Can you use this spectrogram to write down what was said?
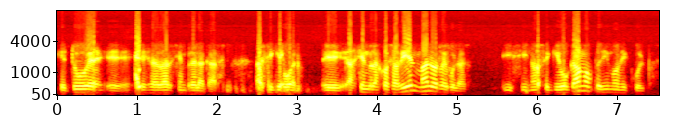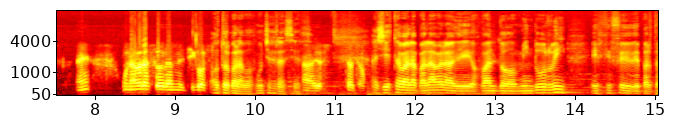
que tuve, eh, es a dar siempre la cara. Así que bueno, haciendo las cosas bien, mal o regular. Y si nos equivocamos, pedimos disculpas. ¿eh? Un abrazo grande, chicos. Otro para vos, muchas gracias. Adiós. Chao, chao. Allí estaba la palabra de Osvaldo Mindurri, el jefe de departamento.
